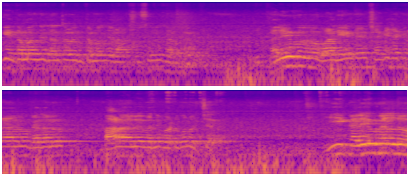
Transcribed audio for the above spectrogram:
ఇంకెంతమంది గంతలు ఇంతమంది రాక్షసులు చంపాడు ఈ కలియుగంలో వాళ్ళు ఏంటంటే శంఖచక్రాలు గదలు బాణాలు ఇవన్నీ పట్టుకొని వచ్చారు. ఈ కలియుగంలో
